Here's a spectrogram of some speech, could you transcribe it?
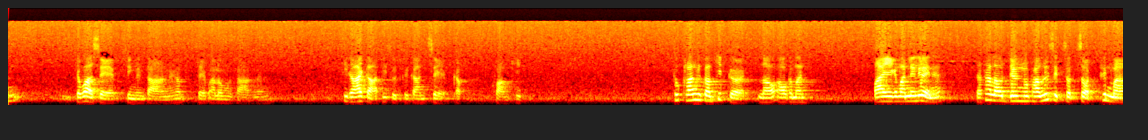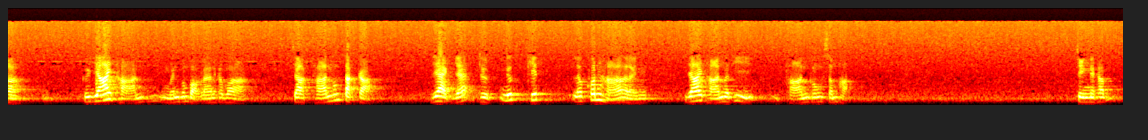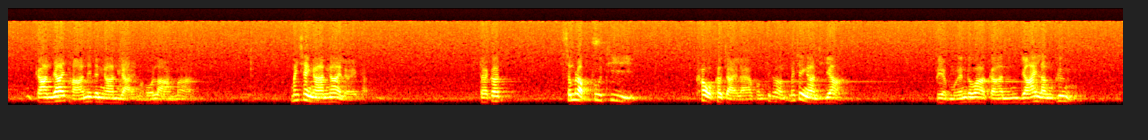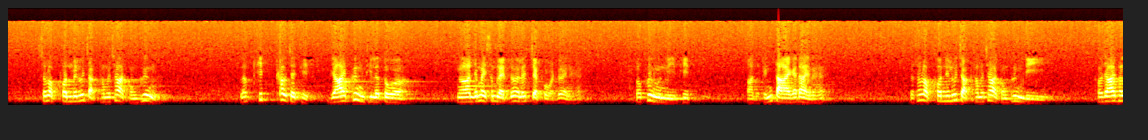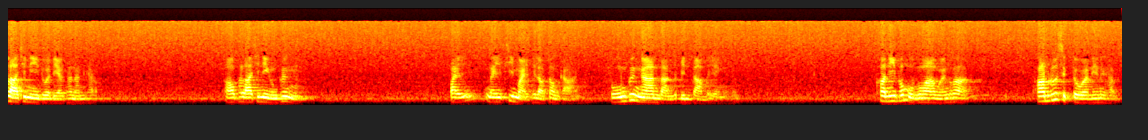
จะว่าเสพสิ่งต่างๆนะครับ เสพอารมณ์ต่างๆนั้น ที่ร้ายกาจที่สุดคือการเสพกับความคิด ทุกครั้งที่ความคิดเกิด เราเอากับมัน ไปกับมันเรื่อยๆนะแต่ถ้าเราดึงความรู้สึกสดๆขึ้นมา คือย้ายฐานเหมือนผมบอกแล้วนะครับว่า จากฐานของตักกะ แยกแยะตึกนึกคิดแล้วค้นหาอะไรนี่ย้ายฐานมาที่ฐานของสัมผัส จริงนะครับ การย้ายฐานนี่เป็นงานใหญ่มโหฬารมาก ไม่ใช่งานง่ายเลยครับ แต่ก็สำหรับผู้ที่เข้าเข้าใจแล้ว ผมคิดว่าไม่ใช่งานที่ยาก เปรียบเหมือนกับว่าการย้ายลังพึ่งสำหรับคนไม่รู้จักธรรมชาติของพึ่ง แล้วคิดเข้าใจผิดย้ายพึ่งทีละตัว งานจะไม่สำเร็จด้วยและเจ็บปวดด้วยนะฮะเพราะพึ่งมันมีพิษอาจจะถึงตายก็ได้นะฮะแต่สำหรับคนที่รู้จักธรรมชาติของพึ่งดี เขาย้ายพระราชินีตัวเดียวเท่านั้นครับ เอาพระราชินีของพึ่ง ไปในที่ใหม่ที่เราต้องการฝูงพึ่งงานต่างจะบินตามไปเองครับข้อนี้ผมอุปมาเหมือนกับว่า ความรู้สึกตัวนี้นะครับ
